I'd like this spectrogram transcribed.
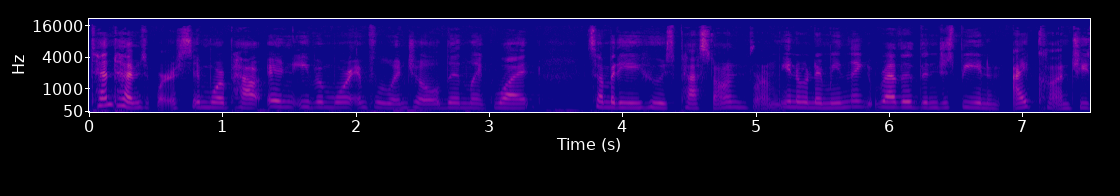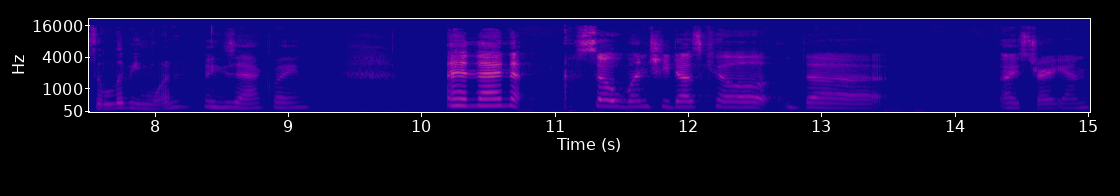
10 times worse and more power and even more influential than like what somebody who's passed on from. You know what I mean? Like rather than just being an icon, she's a living one. Exactly. And then, so when she does kill the ice dragon,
